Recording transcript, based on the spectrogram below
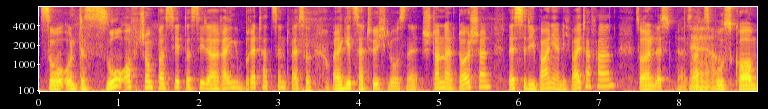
So, und das ist so oft schon passiert, dass die da reingebrettert sind, weißt du? Und dann geht's natürlich los, ne? Standard Deutschland lässt du die Bahn ja nicht weiterfahren, sondern lässt einen Ja, ja. Ersatzbus kommen,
